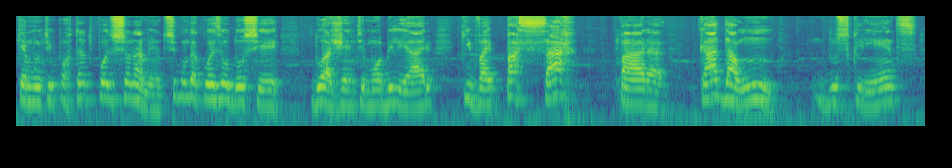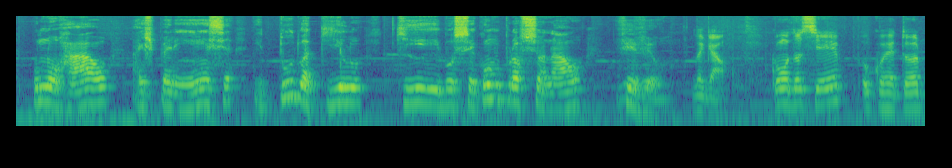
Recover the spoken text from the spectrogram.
que é muito importante, posicionamento. Segunda coisa é o dossiê do agente imobiliário, que vai passar para cada um dos clientes o know-how, a experiência e tudo aquilo que você, como profissional, viveu. Legal. Com o dossiê, o corretor,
